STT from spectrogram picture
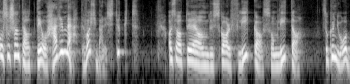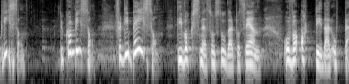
Og så skjønte jeg at det å herme, det var ikke bare stygt. Altså at det, Om du skar fliker som lita, så kunne du òg bli sånn. Du kan bli sånn. For de ble sånn, de voksne som sto der på scenen og var artig der oppe.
